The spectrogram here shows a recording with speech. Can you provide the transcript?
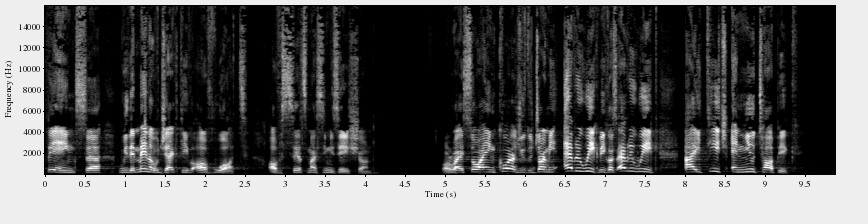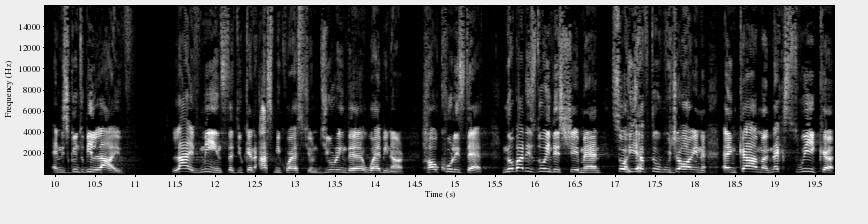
things uh, with the main objective of what? Of sales maximization. All right. So I encourage you to join me every week because every week I teach a new topic, and it's going to be live Live means that you can ask me questions during the webinar. How cool is that? Nobody's doing this shit, man. So you have to join and come next week. Uh,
